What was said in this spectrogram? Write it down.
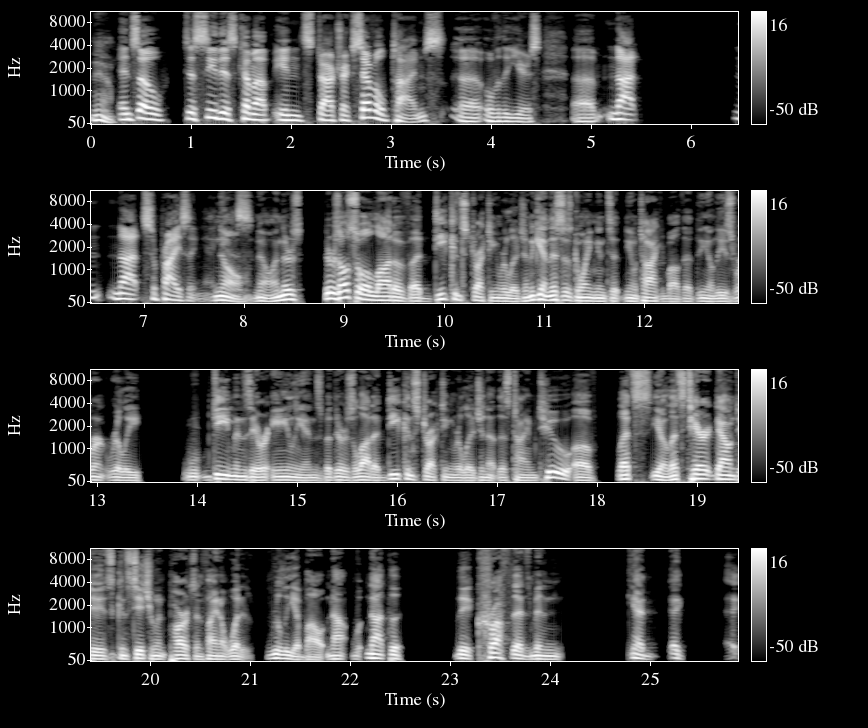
Yeah. and so to see this come up in Star Trek several times uh, over the years uh, not not surprising I no, guess. no, and there's there's also a lot of uh, deconstructing religion. Again, this is going into you know talking about that. You know, these weren't really demons; they were aliens. But there's a lot of deconstructing religion at this time too. Of let's you know let's tear it down to its constituent parts and find out what it's really about. Not not the the cruft that's been had a, a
